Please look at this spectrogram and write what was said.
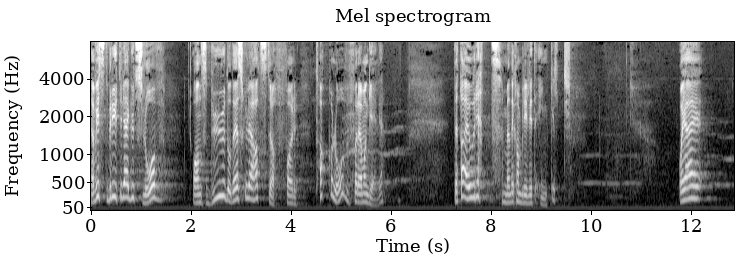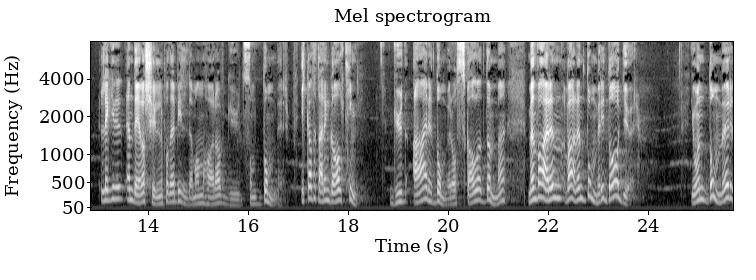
Ja visst bryter jeg Guds lov og hans bud, og det skulle jeg hatt straff for. Takk og lov for evangeliet. Dette er jo rett, men det kan bli litt enkelt. Og jeg legger en del av skylden på det bildet man har av Gud som dommer. Ikke at dette er en gal ting. Gud er dommer og skal dømme. Men hva er, en, hva er det en dommer i dag gjør? Jo, en dommer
